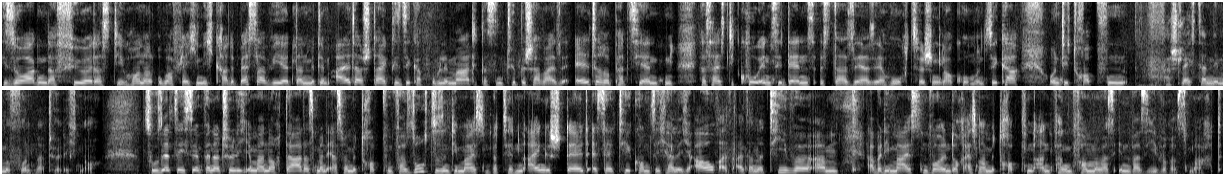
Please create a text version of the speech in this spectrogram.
die sorgen dafür, dass die Hornhautoberfläche nicht gerade besser wird. Dann mit dem Alter steigt die Sika-Problematik. Das sind typischerweise ältere Patienten. Das heißt, die Koinzidenz ist da sehr, sehr hoch zwischen Glaukom und Sika. Und die Tropfen verschlechtern den Befund natürlich noch. Zusätzlich sind wir natürlich immer noch da, dass man erstmal mit Tropfen versucht. So sind die meisten Patienten eingestellt. SLT kommt sicherlich auch als Alternative. Ähm, aber die meisten wollen doch erstmal mit Tropfen anfangen, bevor man was Invasiveres macht.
